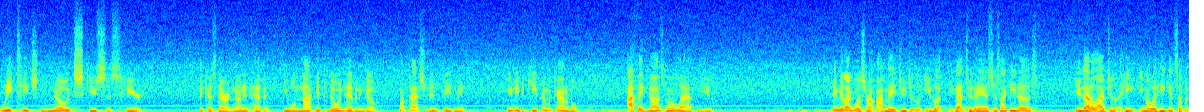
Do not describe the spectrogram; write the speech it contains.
We teach no excuses here because there are none in heaven. You will not get to go in heaven and go, "My pastor didn't feed me." You need to keep him accountable. I think God's going to laugh at you. He'd be like, "What's wrong? I made you. Just, you look, you got two hands just like he does. You got a life just he. You know what? He gets up at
